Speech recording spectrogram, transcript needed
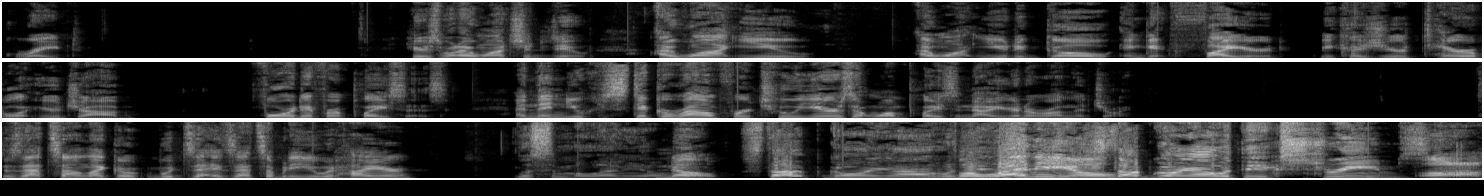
great. Here's what I want you to do. I want you, I want you to go and get fired because you're terrible at your job. Four different places. And then you stick around for two years at one place and now you're gonna run the joint. Does that sound like a would that, is that somebody you would hire? Listen, millennial. No. Stop going on with The, Millennial? stop going on with the extremes. Oh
